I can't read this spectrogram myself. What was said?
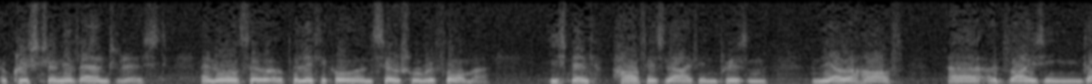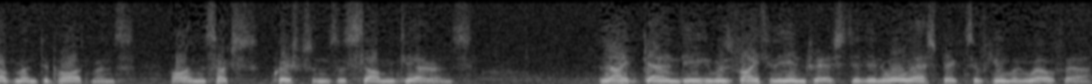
a Christian evangelist and also a political and social reformer. He spent half his life in prison and the other half uh, advising government departments on such questions as slum clearance. Like Gandhi, he was vitally interested in all aspects of human welfare,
